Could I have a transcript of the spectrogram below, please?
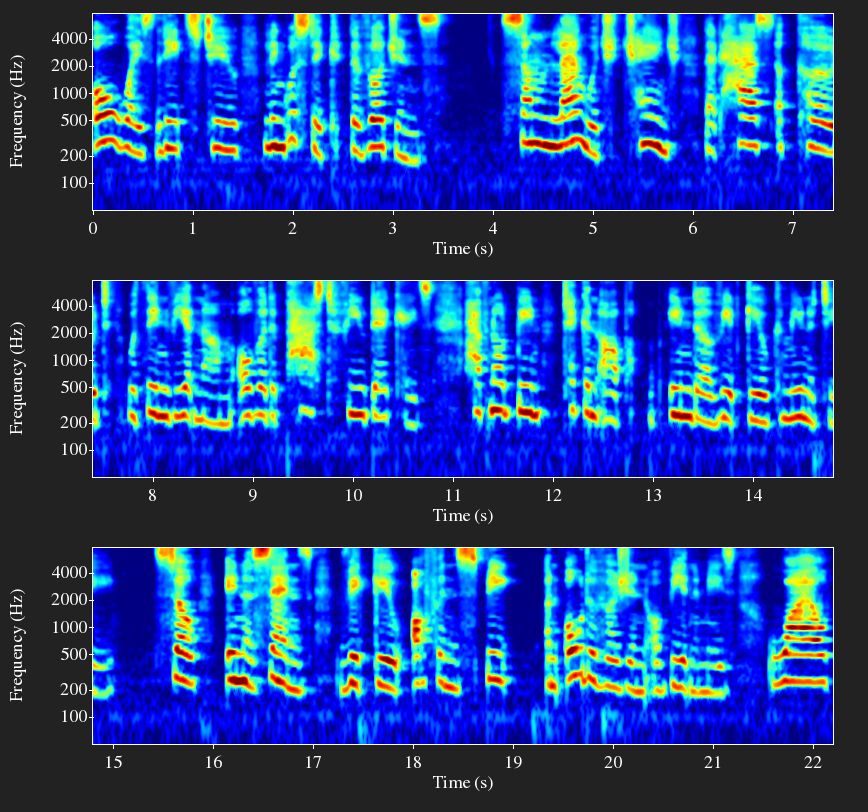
always leads to linguistic divergence. Some language change that has occurred within Vietnam over the past few decades have not been taken up in the Việt Kiều community. So, in a sense, Việt Kiều often speak an older version of Vietnamese, while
